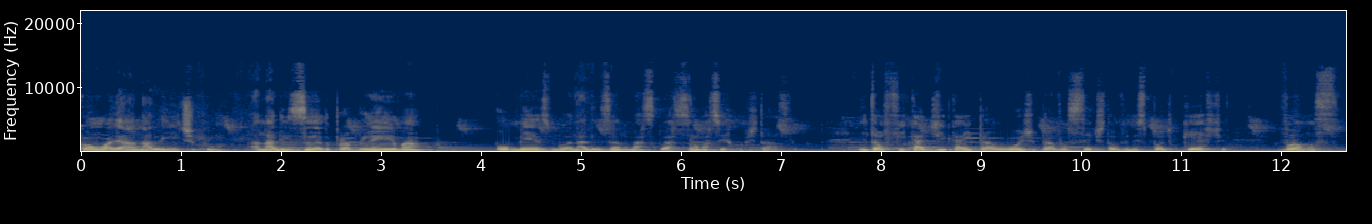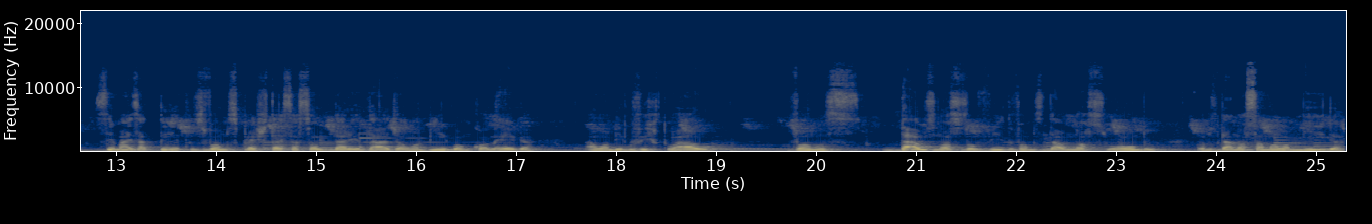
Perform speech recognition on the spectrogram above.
com um olhar analítico, analisando o problema, ou mesmo analisando uma situação, uma circunstância. Então fica a dica aí para hoje, para você que está ouvindo esse podcast. Vamos ser mais atentos, vamos prestar essa solidariedade a um amigo, a um colega, a um amigo virtual. Vamos dar os nossos ouvidos, vamos dar o nosso ombro, vamos dar nossa mão amiga,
